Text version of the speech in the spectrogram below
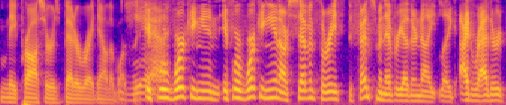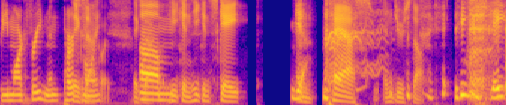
nate prosser is better right now than mark Yeah. If we're working in, if we're working in our seventh or eighth defenseman every other night, like I'd rather it be Mark Friedman personally. exactly. Exactly. Um, he can he can skate and pass and do stuff. he can skate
